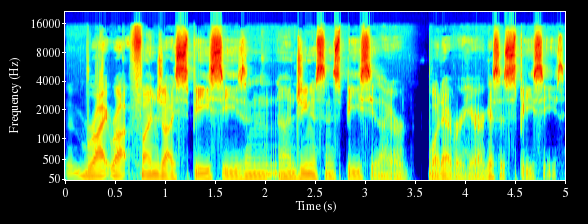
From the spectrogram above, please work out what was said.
right rot fungi species and uh, genus and species or whatever here. I guess it's species.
